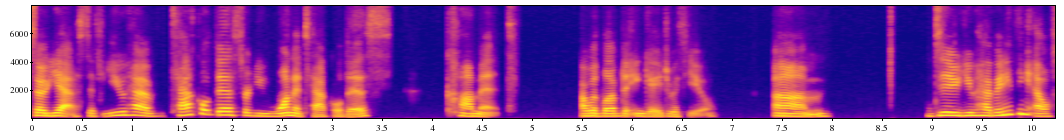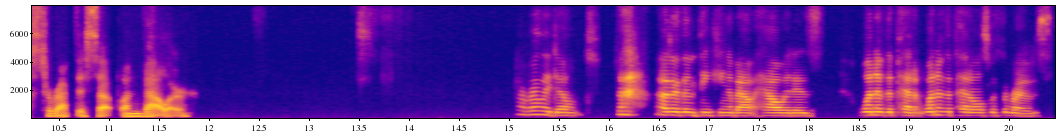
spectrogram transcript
so, yes, if you have tackled this or you want to tackle this, comment. I would love to engage with you. Um, do you have anything else to wrap this up on valor? I really don't, other than thinking about how it is one of the pet one of the petals with the rose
